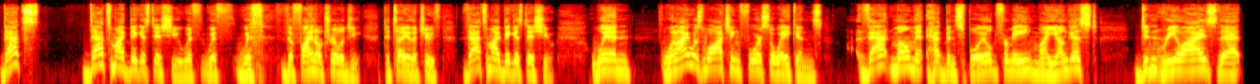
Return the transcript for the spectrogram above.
That's That's my biggest issue with with with the final trilogy, to tell you the truth. That's my biggest issue. When when I was watching Force Awakens, that moment had been spoiled for me. My youngest didn't realize that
